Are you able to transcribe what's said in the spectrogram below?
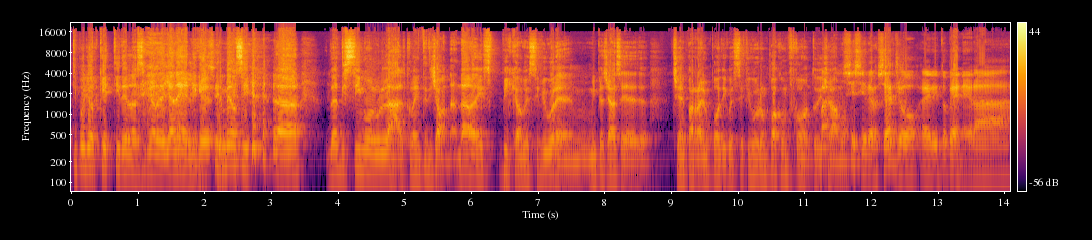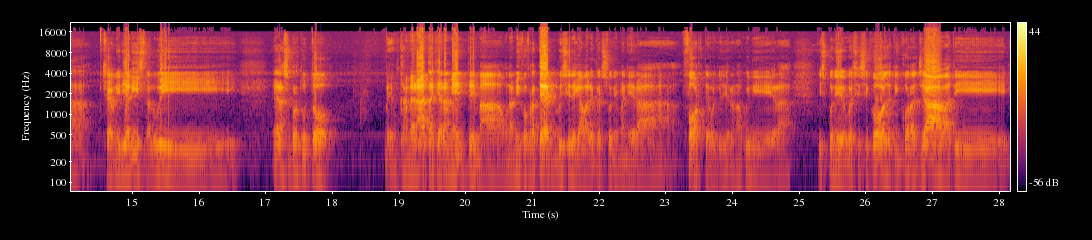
tipo gli orchetti del Signore degli Anelli che sì. nemmeno si uh, distinguono l'un l'altro, mentre diciamo da, da spiccano queste figure, mi piaceva se ce ne parlare un po' di queste figure un po' a confronto, Ma, diciamo. Sì, sì, è vero, Sergio hai detto bene, era cioè, un idealista, lui era soprattutto beh, un camerata chiaramente, ma un amico fraterno, lui si legava alle persone in maniera forte, voglio dire, no? quindi era disponibile a qualsiasi cosa, ti incoraggiava, ti...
